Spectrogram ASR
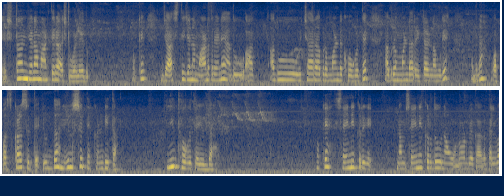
ಎಷ್ಟೊಂದು ಜನ ಮಾಡ್ತೀರಾ ಅಷ್ಟು ಒಳ್ಳೆಯದು ಓಕೆ? ಜಾಸ್ತಿ ಜನ ಮಾಡಿದ್ರೇ ಅದು ಅದು ವಿಚಾರ ಬ್ರಹ್ಮಾಂಡಕ್ಕೆ ಹೋಗುತ್ತೆ. ಆ ಬ್ರಹ್ಮಾಂಡ ರಿಟರ್ನ್ ನಮಗೆ ಅದನ್ನು ವಾಪಸ್ ಕಳಿಸುತ್ತೆ. ಯುದ್ಧ ನಿಲ್ಲಿಸುತ್ತೆ ಖಂಡಿತ. ನಿಂತು ಹೋಗುತ್ತೆ ಯುದ್ಧ, ಓಕೆ? ಸೈನಿಕರಿಗೆ. ನಮ್ಮ ಸೈನಿಕರದು ನಾವು ನೋಡಬೇಕಾಗತ್ತಲ್ವ?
